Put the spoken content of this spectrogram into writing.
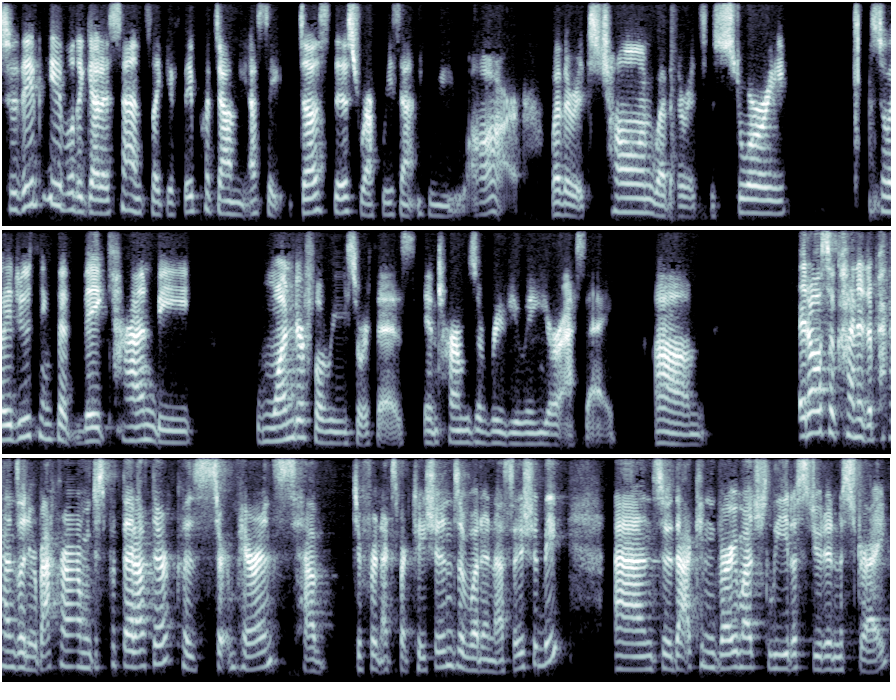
so they'd be able to get a sense like if they put down the essay, does this represent who you are? Whether it's tone, whether it's the story. So I do think that they can be wonderful resources in terms of reviewing your essay. Um, it also kind of depends on your background. We just put that out there because certain parents have different expectations of what an essay should be. And so that can very much lead a student astray.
